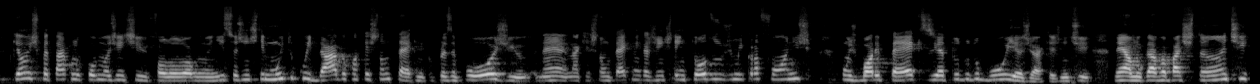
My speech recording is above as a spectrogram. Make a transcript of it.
Porque é um espetáculo, como a gente falou logo no início, a gente tem muito cuidado com a questão técnica. Por exemplo, hoje, né, na questão técnica, a gente tem todos os microfones com os body packs e é tudo do Buia já, que a gente né, alugava bastante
